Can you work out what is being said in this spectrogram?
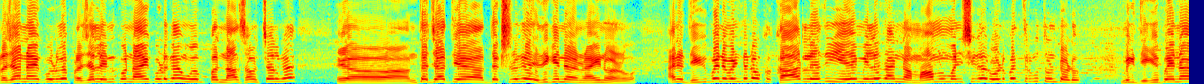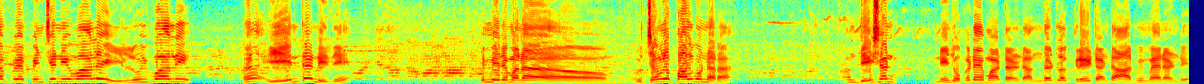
ప్రజానాయకుడుగా ప్రజలు ఎన్నుకున్న నాయకుడుగా నాలుగు సంవత్సరాలుగా అంతర్జాతీయ అధ్యక్షుడిగా ఎదిగిన అయినాడు ఆయన దిగిపోయిన వెంటనే ఒక కార్ లేదు ఏమీ లేదు. ఆయన నా మామూలు మనిషిగా రోడ్డు పైన తిరుగుతుంటాడు. మీకు దిగిపోయిన పెన్షన్ ఇవ్వాలి ఇల్లు ఇవ్వాలి ఏంటండి ఇది? మీరు మన ఉద్యమంలో పాల్గొన్నారా? దేశాన్ని నేను ఒకటే మాట అండి అందరిలో గ్రేట్ అంటే ఆర్మీ మ్యాన్ అండి.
